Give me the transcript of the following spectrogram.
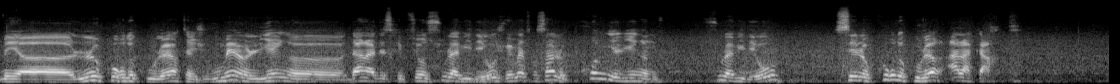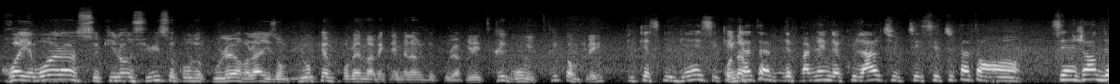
Mais euh, le cours de couleur, je vous mets un lien euh, dans la description sous la vidéo. Je vais mettre ça, le premier lien en- sous la vidéo, c'est le cours de couleur à la carte. Croyez-moi, là, ceux qui l'ont suivi, ce cours de couleur, là, ils n'ont plus aucun problème avec les mélanges de couleurs. Il est très gros, il est très complet. Puis qu'est-ce qui est bien, c'est que On a- quand tu as des problèmes de couleur, tu, tu- c'est tout à ton. C'est un genre de.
